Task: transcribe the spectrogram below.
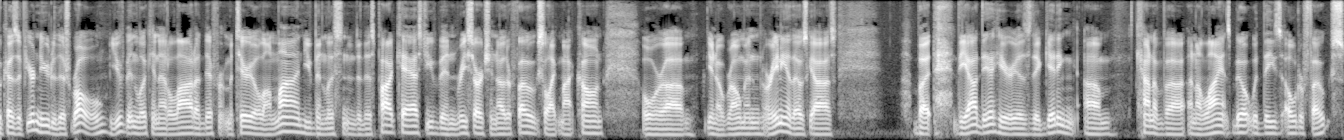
Because if you're new to this role, you've been looking at a lot of different material online. You've been listening to this podcast. You've been researching other folks like Mike Cohn or, um, you know, Roman or any of those guys. But the idea here is that getting um, kind of uh, an alliance built with these older folks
